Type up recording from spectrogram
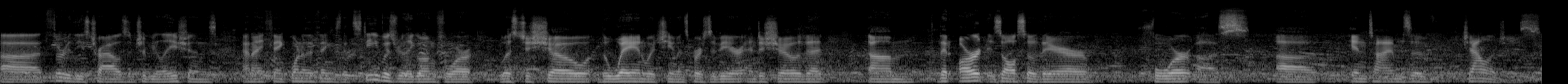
uh, through these trials and tribulations. And I think one of the things that Steve was really going for was to show the way in which humans persevere and to show that um, that art is also there for us uh, in times of challenges.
